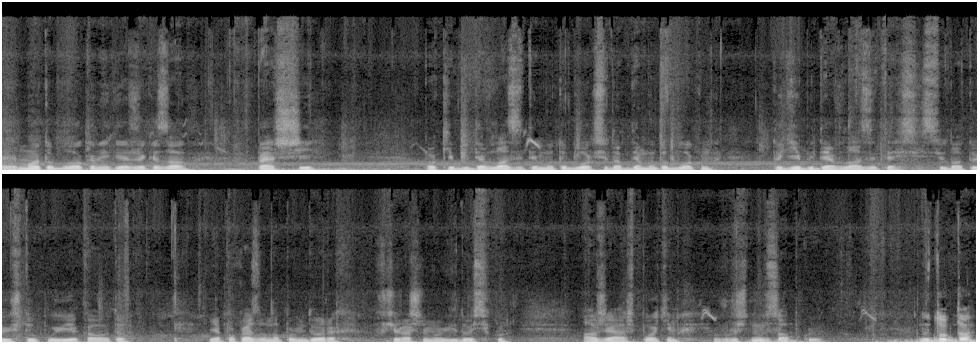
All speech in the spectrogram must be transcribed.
Е, Мотоблоком, як я вже казав. Перший, поки буде влазити мотоблок, сюди буде мотоблоком, тоді буде влазити сюди тою штукою, яка ото я показував на помідорах в вчорашньому відосику, а вже аж потім вручну сапкою. Ну, тобто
